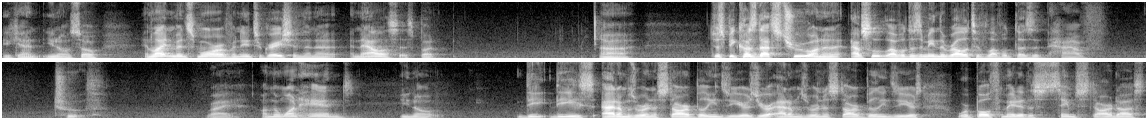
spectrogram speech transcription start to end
you can, you know, so enlightenment's more of an integration than an analysis, but uh, just because that's true on an absolute level doesn't mean the relative level doesn't have truth. Right? On the one hand, you know, the, these atoms were in a star billions of years. Your atoms were in a star billions of years. We're both made of the same stardust.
